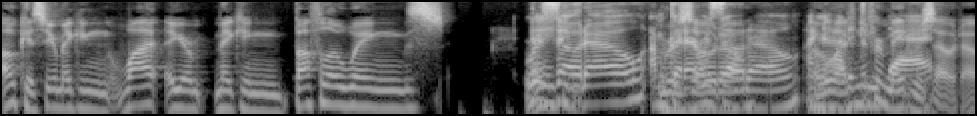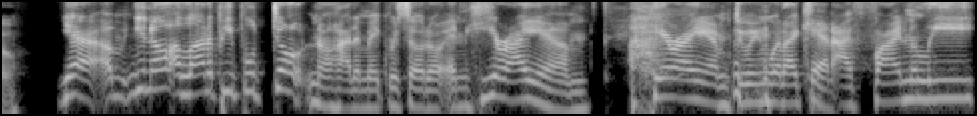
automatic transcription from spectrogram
Okay, so you're making what? You're making buffalo wings. Anything- Risotto. I'm good at Risotto? risotto. I know oh, how I've never made that. risotto. Yeah, um, you know, a lot of people don't know how to make risotto, and here I am. Here I am doing what I can. I finally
